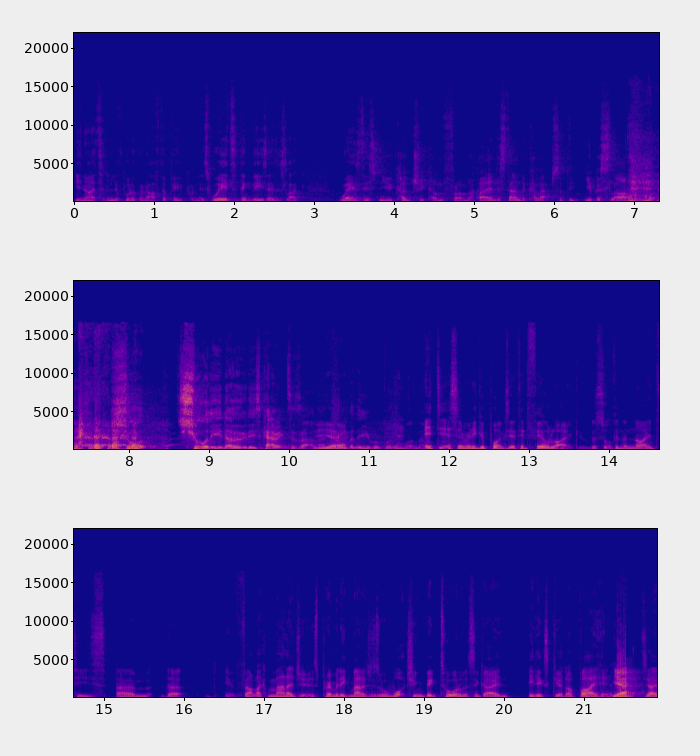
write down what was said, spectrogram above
United and Liverpool have gone after people, and it's weird to think these days it's like where's this new country come from? Like, I understand the collapse of the Yugoslavia and whatnot. sure, surely you know who these characters are. Like, Yeah. They're unbelievable and whatnot. It, it's a really good point because it did feel like the sort of in the nineties um, that it felt like managers, Premier League managers, were watching big tournaments and going, "He looks good, I'll buy him." Yeah. Do you know what I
